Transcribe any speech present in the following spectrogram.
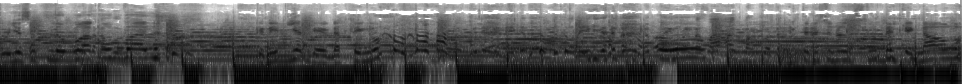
kuyos itlog mga kubal. Canadian kayo, dating mo. Naman mga Korean. Oo. Nasaag, mga Korean. International student kay naong mo.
